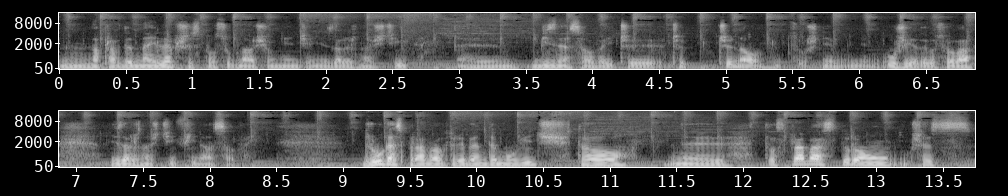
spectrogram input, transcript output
mm, naprawdę najlepszy sposób na osiągnięcie niezależności biznesowej, czy, czy, czy no cóż, nie, nie użyję tego słowa, niezależności finansowej. Druga sprawa, o której będę mówić, to Y, to sprawa, z którą przez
